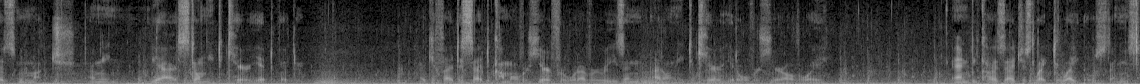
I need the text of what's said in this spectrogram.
as much. I mean, yeah, I still need to carry it, but like if I decide to come over here for whatever reason, I don't need to carry it over here all the way. And because I just like to light those things.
